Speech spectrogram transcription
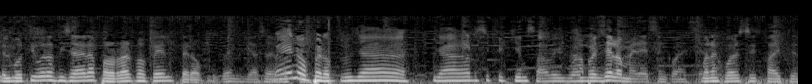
el motivo era oficial era para ahorrar papel, pero pues bueno, ya sabemos. bueno, que pero pues ya, ya ahora sí que quién sabe igual. No, pues se lo merecen con ese. van a jugar Street Fighter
